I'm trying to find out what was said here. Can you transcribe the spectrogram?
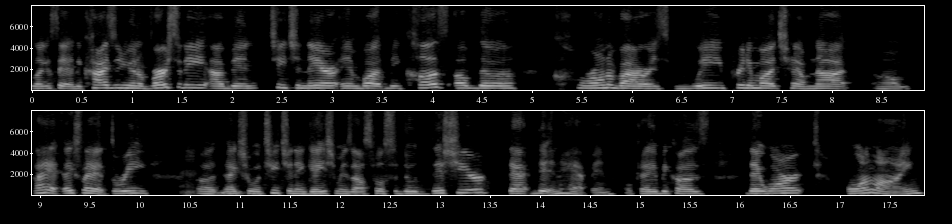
like I said, at the Keiser University, I've been teaching there. And but because of the coronavirus, we pretty much have not, um, I had actually had three uh, actual teaching engagements I was supposed to do this year. That didn't happen, okay, because they weren't online.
